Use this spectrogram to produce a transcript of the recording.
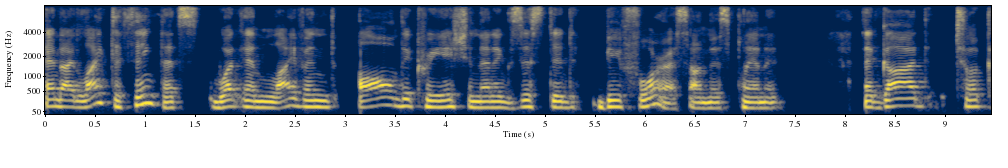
And I like to think that's what enlivened all the creation that existed before us on this planet. That God took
